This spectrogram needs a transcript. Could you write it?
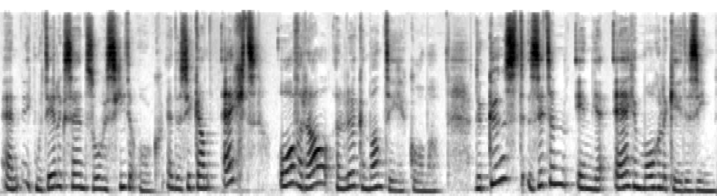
En ik moet eerlijk zijn, zo geschieden ook. Dus je kan echt overal een leuke man tegenkomen. De kunst zit hem in je eigen mogelijkheden zien,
